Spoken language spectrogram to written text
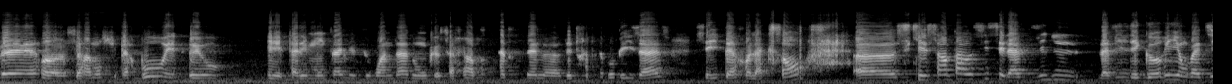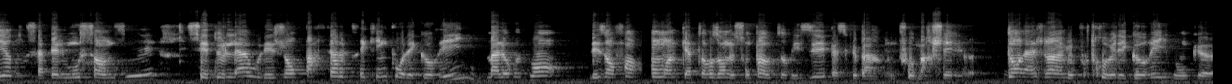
vert, c'est vraiment super beau. Et, et et tu as les montagnes du Rwanda, donc ça fait un très, très des très très beaux paysages. C'est hyper relaxant. Euh, ce qui est sympa aussi, c'est la ville, la ville des gorilles, on va dire, qui s'appelle Moussanzi. C'est de là où les gens partent faire le trekking pour les gorilles. Malheureusement, les enfants en moins de 14 ans ne sont pas autorisés parce que ben faut marcher euh, dans la jungle pour trouver les gorilles, donc euh,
